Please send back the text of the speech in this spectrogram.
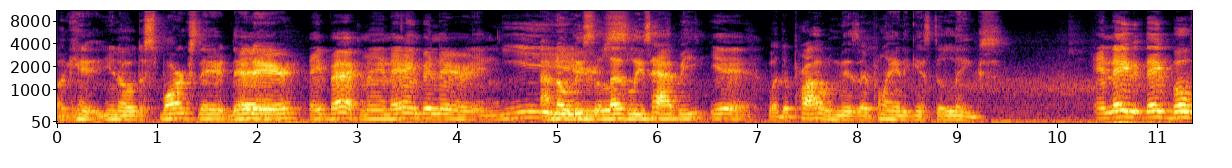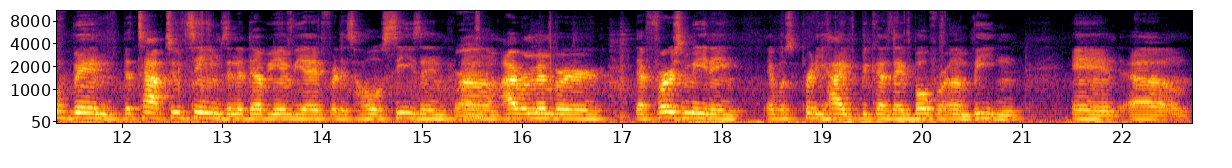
Again, you know the Sparks they're they're Hey, there. They back, man. They ain't been there in years. I know Lisa Leslie's happy, Yeah. but the problem is they're playing against the Lynx. And they they both been the top two teams in the WNBA for this whole season. Right. Um, I remember their first meeting. It was pretty hyped because they both were unbeaten, and um,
